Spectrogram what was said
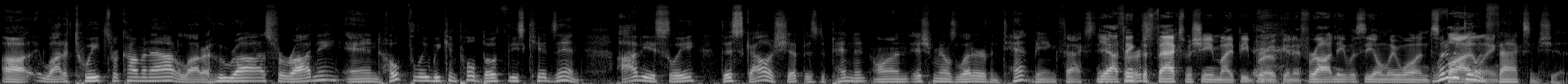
uh, a lot of tweets were coming out, a lot of hoorahs for Rodney, and hopefully we can pull both of these kids in. Obviously, this scholarship is dependent on Ishmael's letter of intent being faxed in. yeah, I think the fax machine might be broken if Rodney was the only one What are we doing, fax and shit?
